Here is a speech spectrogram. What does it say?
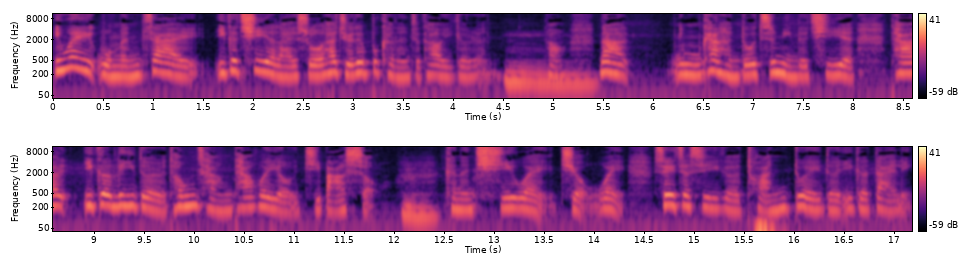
因为我们在一个企业来说，它绝对不可能只靠一个人。嗯，好，那我们看很多知名的企业，它一个 leader 通常他会有几把手。嗯，可能七位、九位，所以这是一个团队的一个带领。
